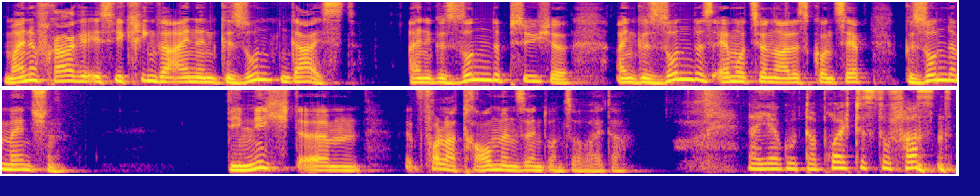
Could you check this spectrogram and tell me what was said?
meine Frage ist, wie kriegen wir einen gesunden Geist, eine gesunde Psyche, ein gesundes emotionales Konzept, gesunde Menschen, die nicht ähm, voller Traumen sind und so weiter. Naja gut, da bräuchtest du fast.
